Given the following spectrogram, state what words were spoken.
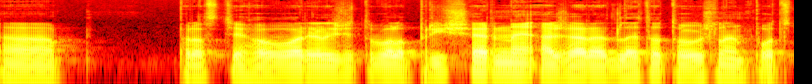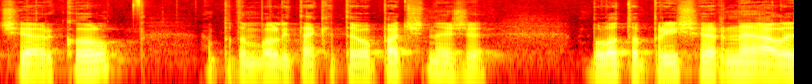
uh, proste hovorili, že to bolo príšerné a Jared Leto to už len podčiarkol. A potom boli také tie opačné, že bolo to príšerné, ale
